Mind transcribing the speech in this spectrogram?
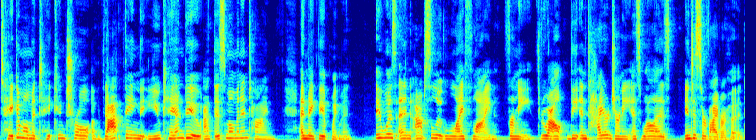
take a moment, take control of that thing that you can do at this moment in time and make the appointment. It was an absolute lifeline for me throughout the entire journey as well as into survivorhood.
